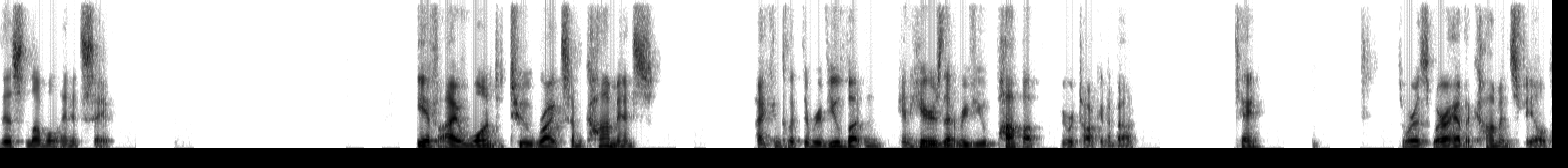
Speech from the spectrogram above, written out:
this level and it's saved. If I want to write some comments, I can click the review button, and here's that review pop up we were talking about. Okay whereas where I have the comments field,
